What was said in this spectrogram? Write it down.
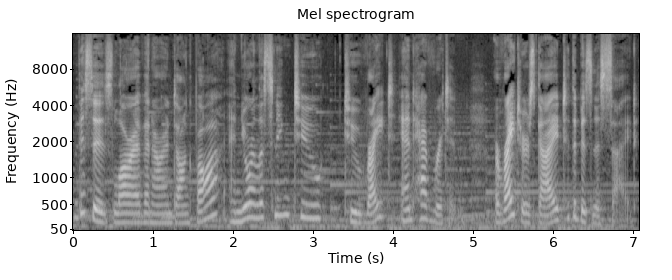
This is Laura VanArendonk Baugh, and you're listening to To Write and Have Written, a writer's guide to the business side.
